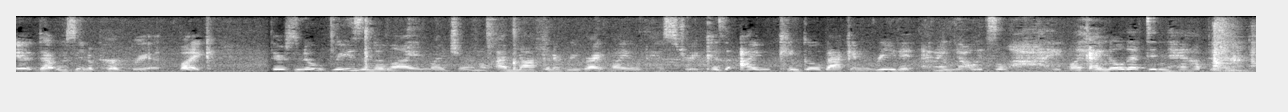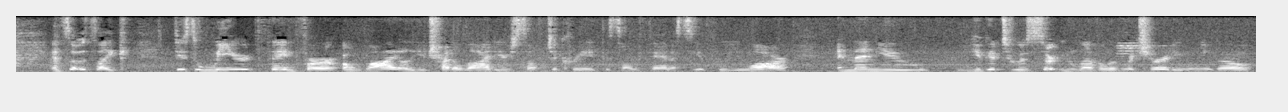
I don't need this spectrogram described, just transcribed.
it, that was inappropriate. Like, there's no reason to lie in my journal. I'm not going to rewrite my own history because I can go back and read it and I know it's a lie. Like, I know that didn't happen. And so it's like this weird thing. For a while, you try to lie to yourself to create this own fantasy of who you are. And then you you get to a certain level of maturity when you go,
